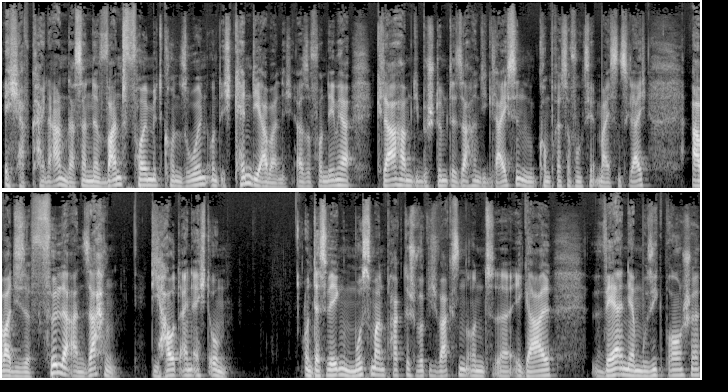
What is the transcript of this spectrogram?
ich habe keine Ahnung, das ist eine Wand voll mit Konsolen und ich kenne die aber nicht. Also von dem her, klar haben die bestimmte Sachen, die gleich sind. Ein Kompressor funktioniert meistens gleich. Aber diese Fülle an Sachen, die haut einen echt um. Und deswegen muss man praktisch wirklich wachsen und äh, egal wer in der Musikbranche,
